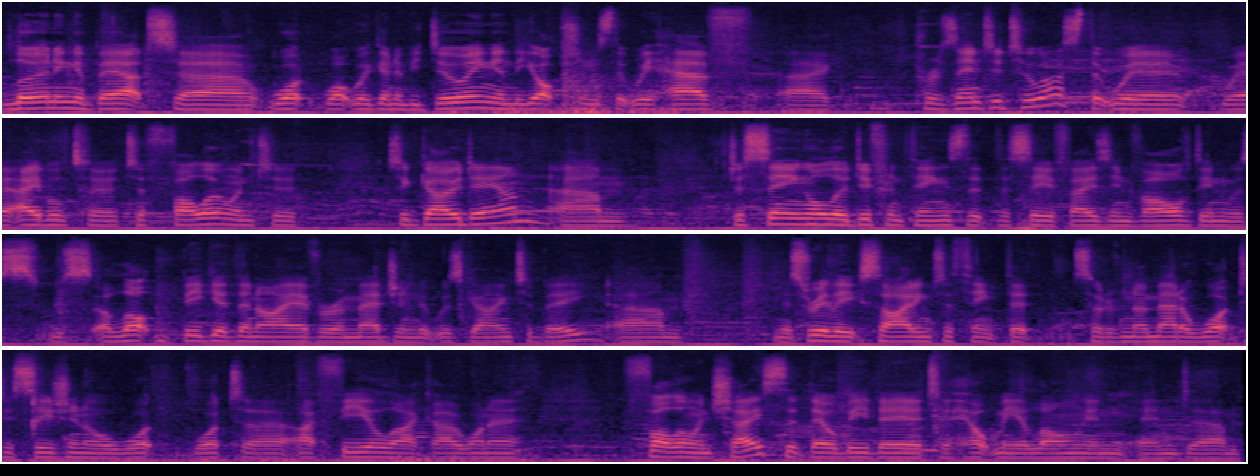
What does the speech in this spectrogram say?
learning about uh, what, what we're going to be doing and the options that we have uh, presented to us that we're, we're able to, to follow and to, to go down. Um, just seeing all the different things that the CFA is involved in was, was a lot bigger than I ever imagined it was going to be. Um, and it's really exciting to think that sort of no matter what decision or what, what uh, I feel like I want to follow and chase, that they'll be there to help me along and, and, um,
